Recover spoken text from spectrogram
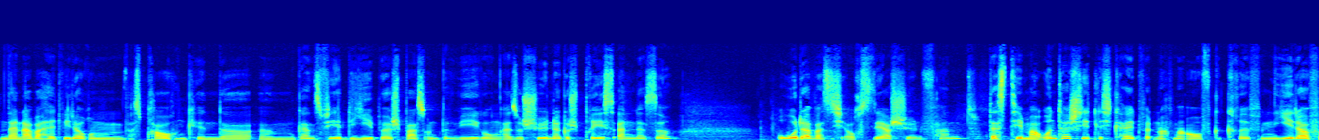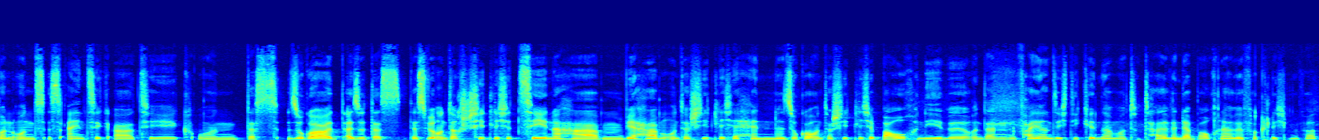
Und dann aber halt wiederum, was brauchen Kinder? Ähm, ganz viel Liebe, Spaß und Bewegung, also schöne Gesprächsanlässe. Oder was ich auch sehr schön fand, das Thema Unterschiedlichkeit wird nochmal aufgegriffen. Jeder von uns ist einzigartig und das sogar, also dass, dass wir unterschiedliche Zähne haben, wir haben unterschiedliche Hände, sogar unterschiedliche Bauchnebel und dann feiern sich die Kinder immer total, wenn der Bauchnabel verglichen wird.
